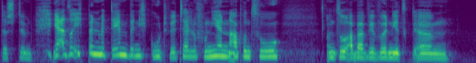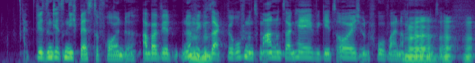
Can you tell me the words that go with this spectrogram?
Das stimmt. Ja, also ich bin mit dem bin ich gut. Wir telefonieren ab und zu und so, aber wir würden jetzt ähm, wir sind jetzt nicht beste Freunde, aber wir, ne, mhm. wie gesagt, wir rufen uns mal an und sagen, hey, wie geht's euch und frohe Weihnachten ja, und so. Ja, ja.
